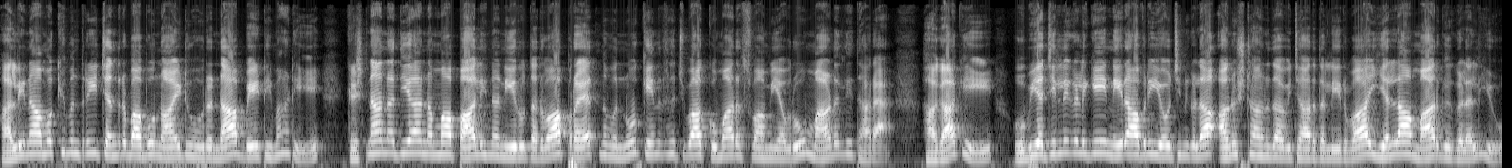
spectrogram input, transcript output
ಅಲ್ಲಿನ ಮುಖ್ಯಮಂತ್ರಿ ಚಂದ್ರಬಾಬು ನಾಯ್ಡು ಅವರನ್ನ ಭೇಟಿ ಮಾಡಿ ಕೃಷ್ಣಾ ನದಿಯ ನಮ್ಮ ಪಾಲಿನ ನೀರು ತರುವ ಪ್ರಯತ್ನವನ್ನು ಕೇಂದ್ರ ಸಚಿವ ಕುಮಾರಸ್ವಾಮಿ ಅವರು ಮಾಡಲಿದ್ದಾರೆ. ಹಾಗಾಗಿ, ಉಭಯ ಜಿಲ್ಲೆಗಳಿಗೆ ನೀರಾವರಿ ಯೋಜನೆಗಳ ಅನುಷ್ಠಾನದ ವಿಚಾರದಲ್ಲಿರುವ ಎಲ್ಲಾ ಮಾರ್ಗಗಳಲ್ಲಿಯೂ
